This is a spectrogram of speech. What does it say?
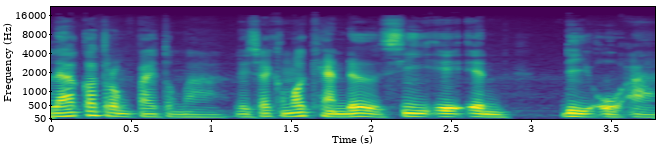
แล้วก็ตรงไปตรงมา หรือใช้คำว่า candor C A N D O R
